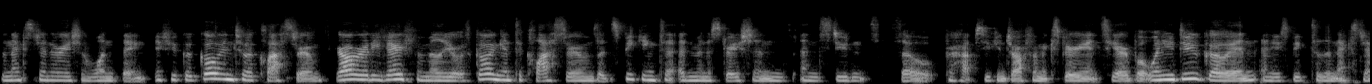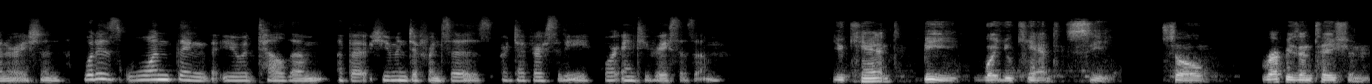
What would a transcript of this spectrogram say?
the next generation one thing. If you could go into a classroom, you're already very familiar with going into classrooms and speaking to administrations and students. So perhaps you can draw from experience here. But when you do go in and you speak to the next generation, what is one thing that you would tell them about human differences or diversity or anti racism? You can't be what you can't see. So representation,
